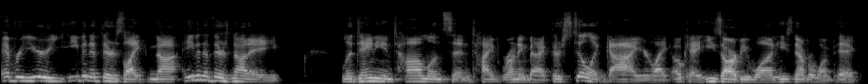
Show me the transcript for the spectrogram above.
every year even if there's like not even if there's not a LaDainian Tomlinson type running back there's still a guy you're like okay he's RB1 he's number 1 pick.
